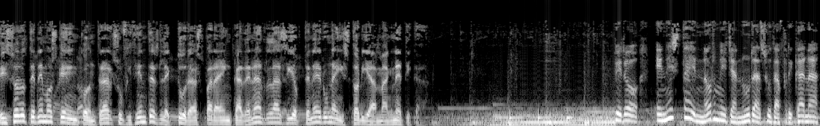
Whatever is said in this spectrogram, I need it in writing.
Y solo tenemos que encontrar suficientes lecturas para encadenarlas y obtener una historia magnética. Pero en esta enorme llanura sudafricana,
